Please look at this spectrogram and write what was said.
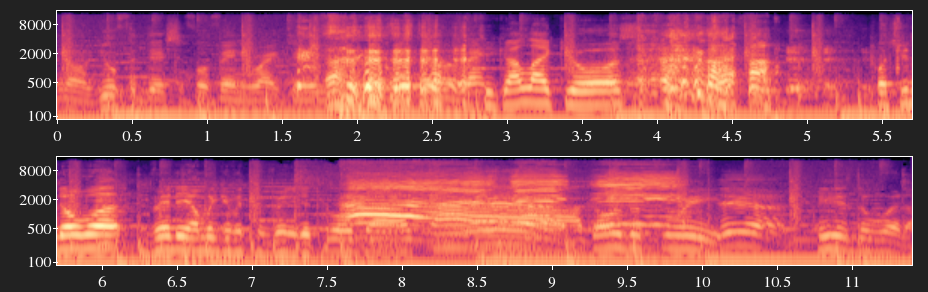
You know, youth edition for Vinny right there. Tico, I like yours. but you know what? Vinny, I'm gonna give it to Vinny to throw it down. Ah, those are sweet. Yeah. He is the winner.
